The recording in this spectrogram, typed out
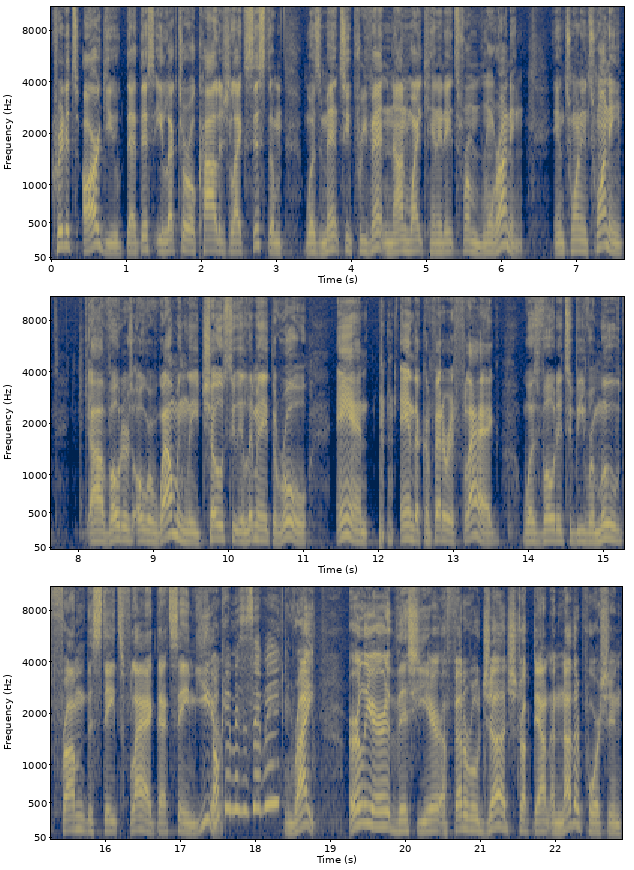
critics argue that this electoral college like system was meant to prevent non white candidates from running. In 2020, uh, voters overwhelmingly chose to eliminate the rule, and and the Confederate flag was voted to be removed from the state's flag that same year. Okay, Mississippi. Right. Earlier this year, a federal judge struck down another portion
